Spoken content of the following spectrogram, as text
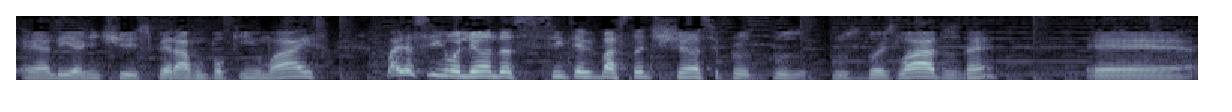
é, ali, a gente esperava um pouquinho mais, mas assim, olhando assim, teve bastante chance para os dois lados, né? É,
